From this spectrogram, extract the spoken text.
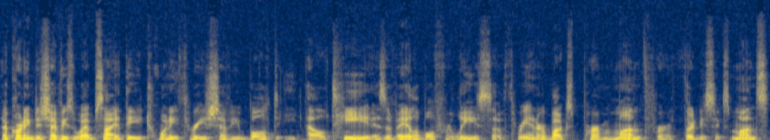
According to Chevy's website, the 23 Chevy Bolt LT is available for lease of 300 bucks per month for 36 months.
